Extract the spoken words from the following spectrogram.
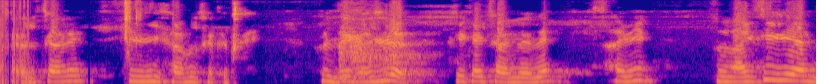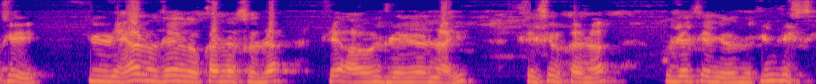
असा विचार आहे मी सांगू शकत नाही. पण ते घडलं ते काही चांगलं नाही. आणि माहिती जी आमची की बिहारमध्ये लोकांना सुद्धा ते आवडलेलं नाही. त्याची परिणाम उद्याच्या निवडणुकीत दिसते.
